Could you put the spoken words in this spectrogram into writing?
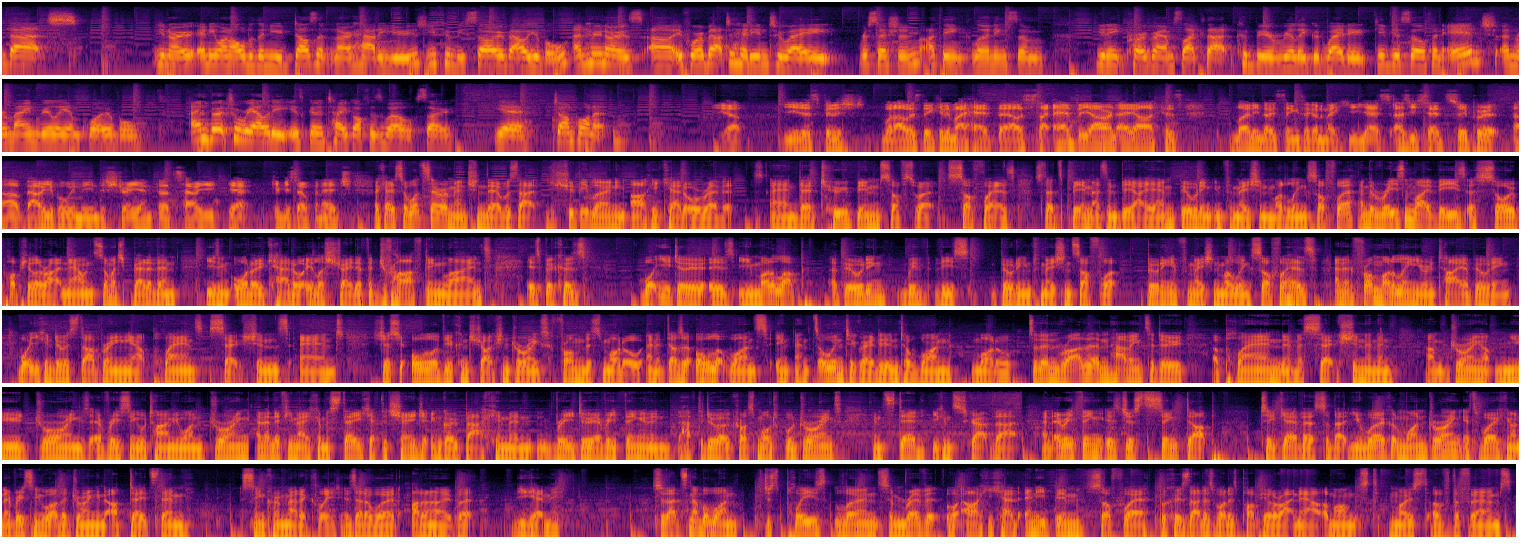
that you know, anyone older than you doesn't know how to use, you can be so valuable. And who knows, uh, if we're about to head into a recession, I think learning some unique programs like that could be a really good way to give yourself an edge and remain really employable. And virtual reality is going to take off as well. So, yeah, jump on it. Yep. You just finished what I was thinking in my head there. I was just like, and VR and AR, because learning those things are going to make you, yes, as you said, super uh, valuable in the industry, and that's how you, yeah, give yourself an edge. Okay, so what Sarah mentioned there was that you should be learning ArchiCAD or Revit, and they're two BIM software softwares. So that's BIM as in BIM, Building Information Modeling Software. And the reason why these are so popular right now and so much better than using AutoCAD or Illustrator for drafting lines is because what you do is you model up a building with these building information software building information modeling softwares. And then from modeling your entire building, what you can do is start bringing out plans, sections, and just all of your construction drawings from this model. And it does it all at once in, and it's all integrated into one model. So then rather than having to do a plan and a section and then um, drawing up new drawings every single time you want a drawing, and then if you make a mistake, you have to change it and go back and then redo everything and then have to do it across multiple drawings. Instead, you can scrap that and everything is just synced up together so that you work on one drawing, it's working on every single other drawing and it updates them synchromatically. Is that a word? I don't know, but you get me. So that's number one. Just please learn some Revit or ArchiCAD, any BIM software, because that is what is popular right now amongst most of the firms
